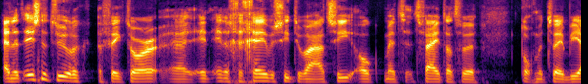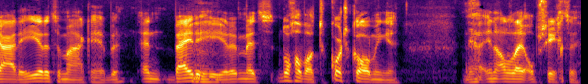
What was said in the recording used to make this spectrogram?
En het is natuurlijk, Victor, uh, in, in een gegeven situatie... ook met het feit dat we toch met twee bejaarde heren te maken hebben. En beide mm. heren met nogal wat tekortkomingen. Ja. Uh, in allerlei opzichten.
